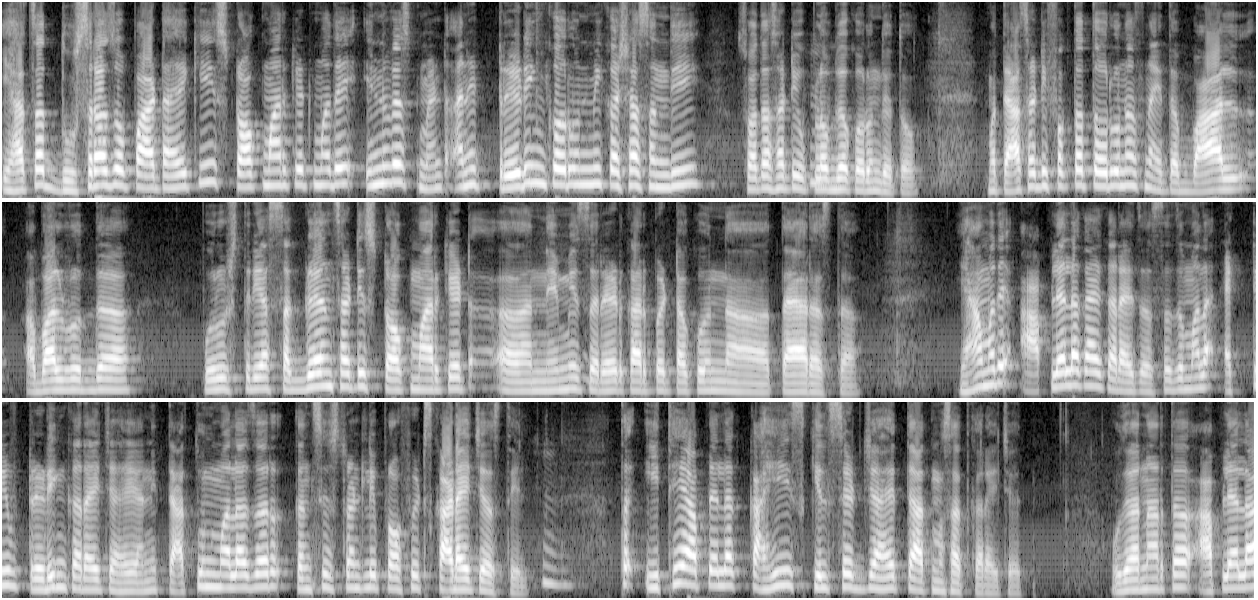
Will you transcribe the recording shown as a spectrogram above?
ह्याचा दुसरा जो पार्ट आहे की स्टॉक मार्केटमध्ये इन्व्हेस्टमेंट आणि ट्रेडिंग करून मी कशा संधी स्वतःसाठी उपलब्ध करून देतो? मग त्यासाठी फक्त तरुणच नाही तर बाल अबालवृद्ध पुरुष स्त्रिया सगळ्यांसाठी स्टॉक मार्केट नेहमीच रेड कार्पेट टाकून तयार असतं. ह्यामध्ये आपल्याला काय करायचं असतं? जर मला ॲक्टिव्ह ट्रेडिंग करायची आहे आणि त्यातून मला जर कन्सिस्टंटली प्रॉफिट्स काढायचे असतील तर इथे आपल्याला काही स्किल सेट जे आहेत ते आत्मसात करायचे आहेत. उदाहरणार्थ आपल्याला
